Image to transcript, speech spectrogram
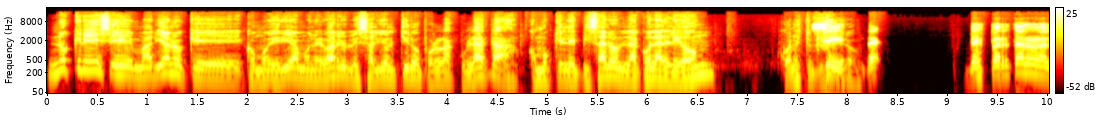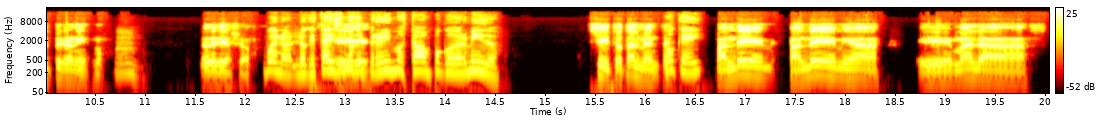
¿No crees, eh, Mariano, que, como diríamos en el barrio, le salió el tiro por la culata? Como que le pisaron la cola al león con esto que Sí, hicieron? de- despertaron al peronismo, Mm. lo diría yo. Bueno, lo que está diciendo Eh, que el peronismo estaba un poco dormido. Sí, totalmente. Ok. Pandem- pandemia, eh, malas,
